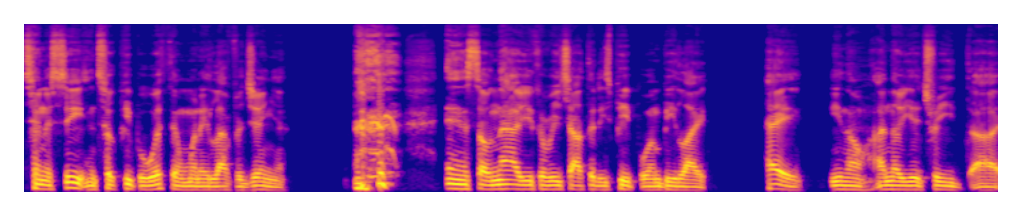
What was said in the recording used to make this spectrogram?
Tennessee and took people with them when they left Virginia. and so now you can reach out to these people and be like, hey, you know, I know your tree uh,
